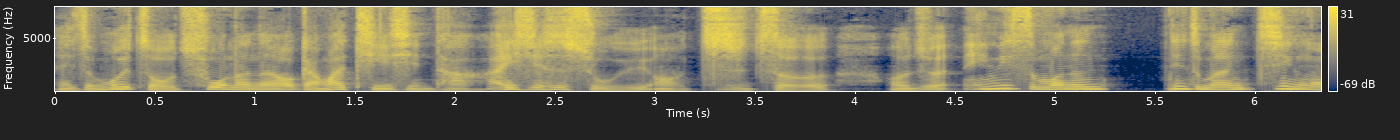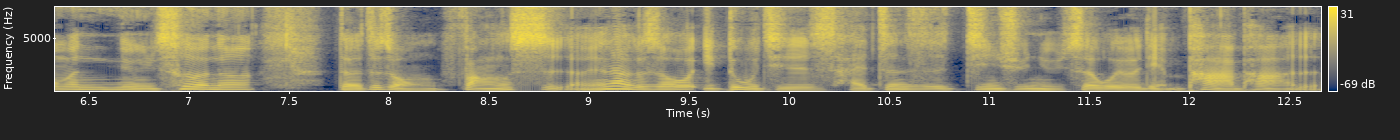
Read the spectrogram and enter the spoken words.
哎怎么会走错了呢？我赶快提醒他。啊一些是属于哦指责，我觉得诶你怎么能？你怎么能进我们女厕呢？的这种方式，因为那个时候一度其实还真是进去女厕会有点怕怕的。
